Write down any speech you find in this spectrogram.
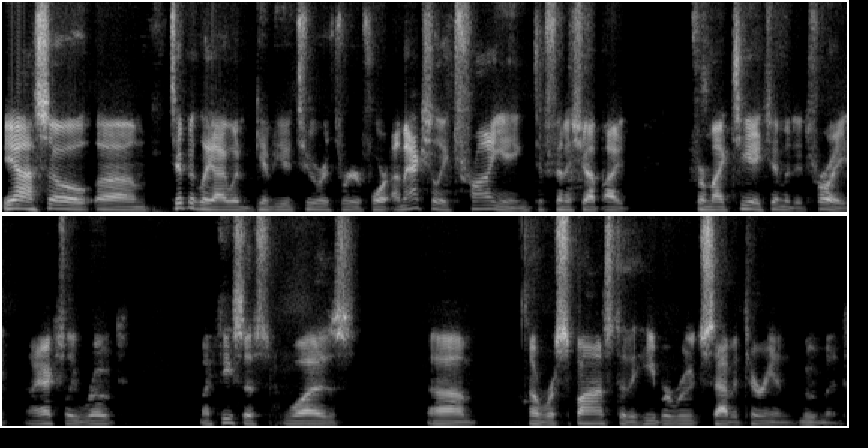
Yeah, so um, typically I would give you two or three or four. I'm actually trying to finish up. I for my THM in Detroit, I actually wrote my thesis was um, a response to the Hebrew roots Sabbatarian movement.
